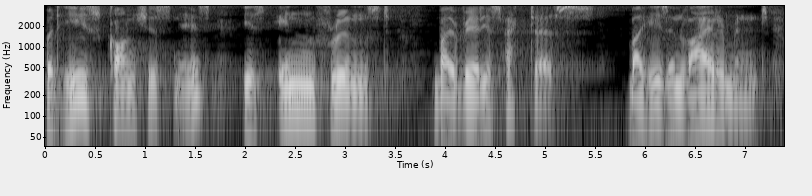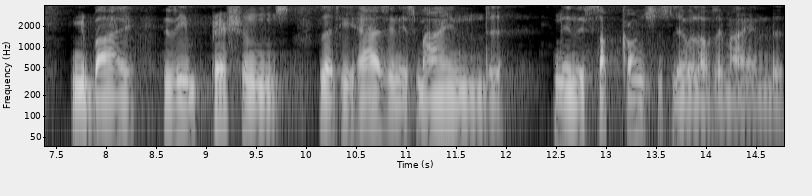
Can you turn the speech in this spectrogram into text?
But his consciousness is influenced by various factors, by his environment, by the impressions that he has in his mind, in the subconscious level of the mind,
